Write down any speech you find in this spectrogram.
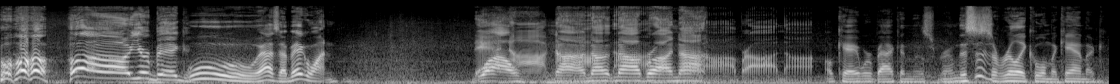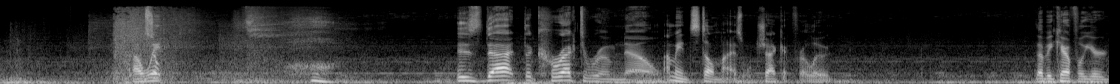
Oh, oh, you're big! Ooh, that's a big one. Wow. Nah, nah, nah, brah, nah. Nah, brah, nah. Okay, we're back in this room. This is a really cool mechanic. Oh, wait. Is that the correct room now? I mean, still might as well check it for loot. Though be careful, your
